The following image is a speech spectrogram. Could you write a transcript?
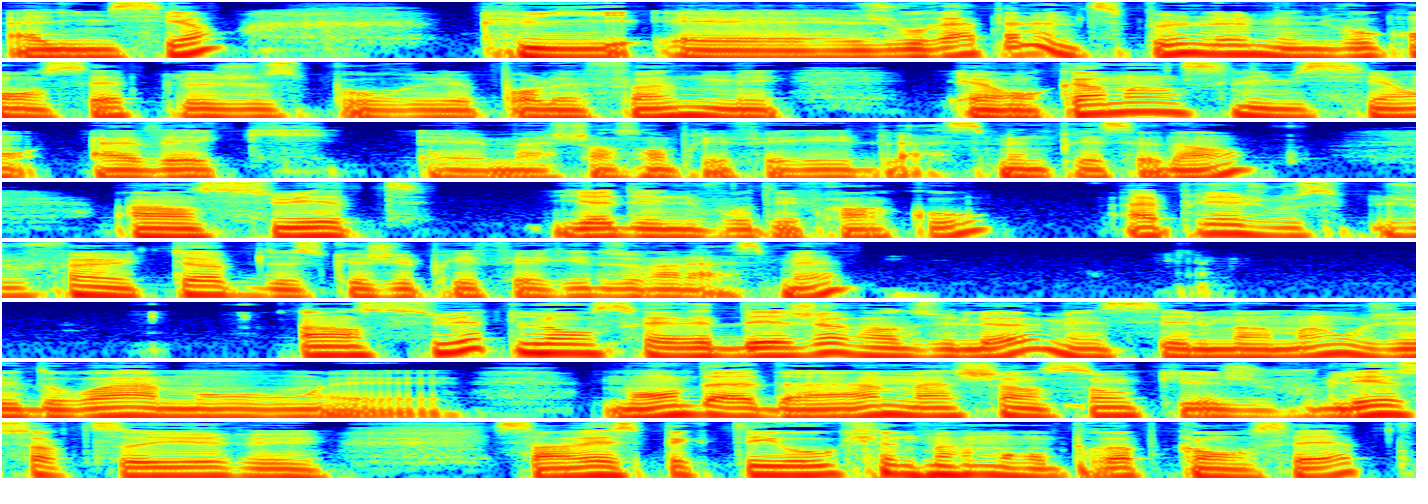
à l'émission. Puis, euh, je vous rappelle un petit peu là, mes nouveaux concepts, là, juste pour euh, pour le fun. Mais euh, on commence l'émission avec ma chanson préférée de la semaine précédente. Ensuite, il y a des nouveautés franco. Après, je vous, fais un top de ce que j'ai préféré durant la semaine. Ensuite, là, on serait déjà rendu là, mais c'est le moment où j'ai droit à mon euh, mon dada, ma chanson que je voulais sortir euh, sans respecter aucunement mon propre concept.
